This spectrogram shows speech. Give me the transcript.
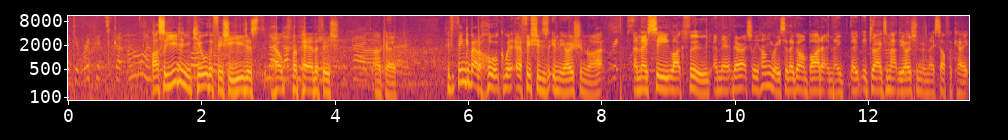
had to rip it to go. Oh, Oh, so you didn't kill the fishy? You just No, helped prepare the fish. Okay. If you think about a hook, a fish is in the ocean, right, and they see like food, and they're, they're actually hungry, so they go and bite it, and they, they it drags them out the ocean, and they suffocate,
